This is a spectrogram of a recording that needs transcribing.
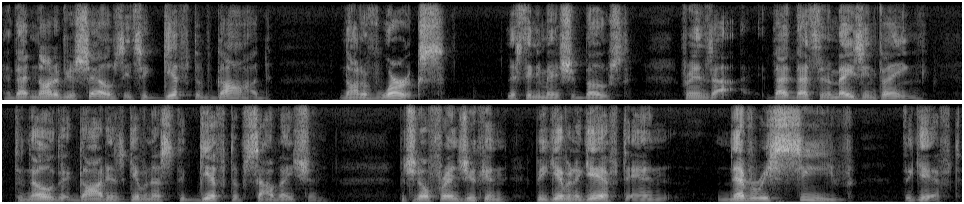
and that not of yourselves, it's a gift of God, not of works, lest any man should boast. Friends, I, that, that's an amazing thing to know that God has given us the gift of salvation. But you know, friends, you can be given a gift and never receive the gift.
